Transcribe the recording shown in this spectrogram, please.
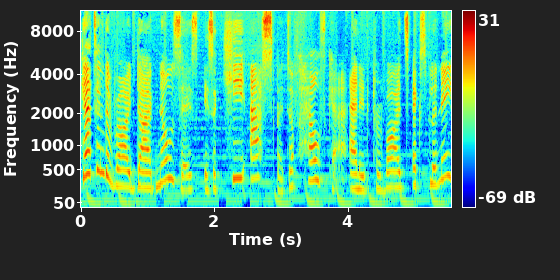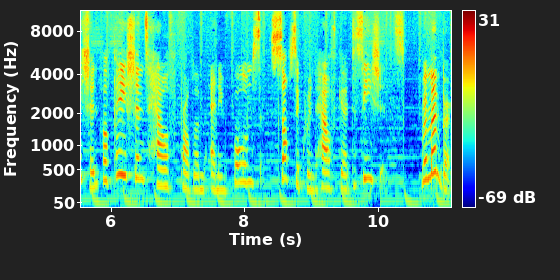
Getting the right diagnosis is a key aspect of healthcare and it provides explanation for patients' health problem and informs subsequent healthcare decisions. Remember,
